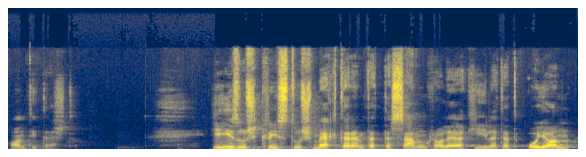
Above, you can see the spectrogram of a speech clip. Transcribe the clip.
antitest. Jézus Krisztus megteremtette számunkra a lelki életet, olyan,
